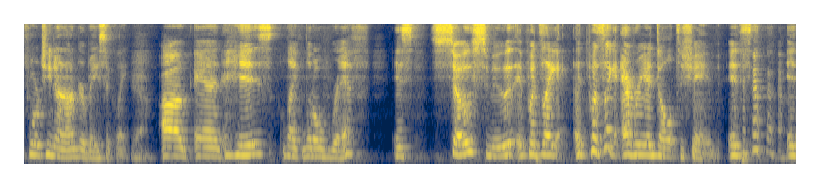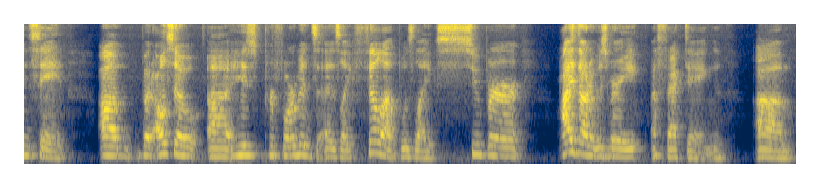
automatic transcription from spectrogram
fourteen and under, basically. Yeah. Um, and his like little riff is so smooth. It puts like it puts like every adult to shame. It's insane. Um, but also uh, his performance as like Philip was like super. I thought it was very affecting. Um,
